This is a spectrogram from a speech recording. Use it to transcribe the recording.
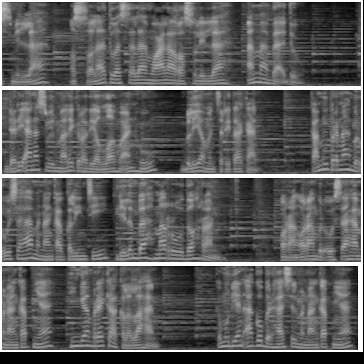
Bismillah, wassalatu wassalamu ala rasulillah, amma ba'du. Dari Anas bin Malik radhiyallahu anhu, beliau menceritakan, kami pernah berusaha menangkap kelinci di lembah Maru Dohran. Orang-orang berusaha menangkapnya hingga mereka kelelahan. Kemudian aku berhasil menangkapnya,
